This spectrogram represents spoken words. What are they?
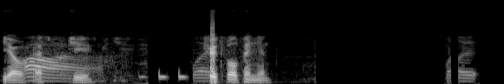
Yo, SG, Ah, what? truthful opinion. What?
